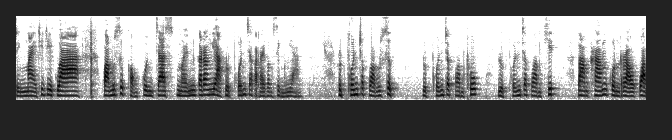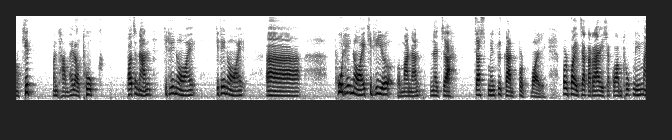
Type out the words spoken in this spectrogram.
สิ่งใหม่ที่ดีกว่า ความรู้สึกของคุณจะเหมือนกำลังอยากหลุดพ้นจากอะไรบางสิ่งบางอย่าง หลุดพ้นจากความรู้สึก หลุดพ้นจากความทุกข์ หลุดพ้นจากความคิด บางครั้งคนเราความคิดมันทำให้เราทุกข์ เพราะฉะนั้นคิดให้น้อย คิดให้น้อย พูดให้น้อยคิดให้เยอะประมาณนั้นนะจ๊ะ judgment คือการปลดปล่อย ปลดปล่อยจากอะไรจากความทุกข์นี้ไหม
